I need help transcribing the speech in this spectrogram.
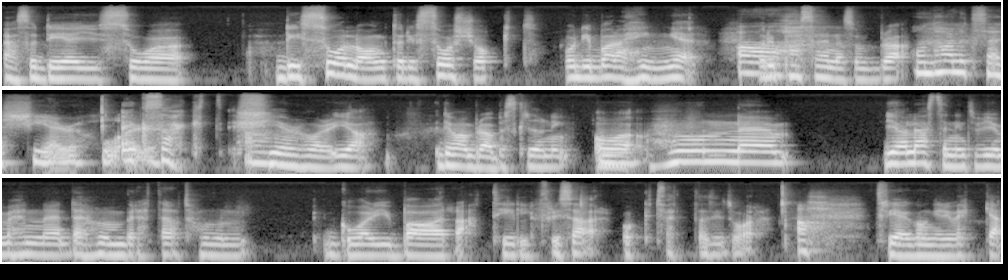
Alltså det är ju så, det är så långt och det är så tjockt. Och det bara hänger. Ah. Och det passar henne så bra. hon har lite så här sheer hår. Exakt. Sheerhår, ja. Det var en bra beskrivning. Och hon... Eh, jag läste en intervju med henne där hon berättar att hon går ju bara till frisör och tvättar sitt hår. Ah, Tre gånger i veckan.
